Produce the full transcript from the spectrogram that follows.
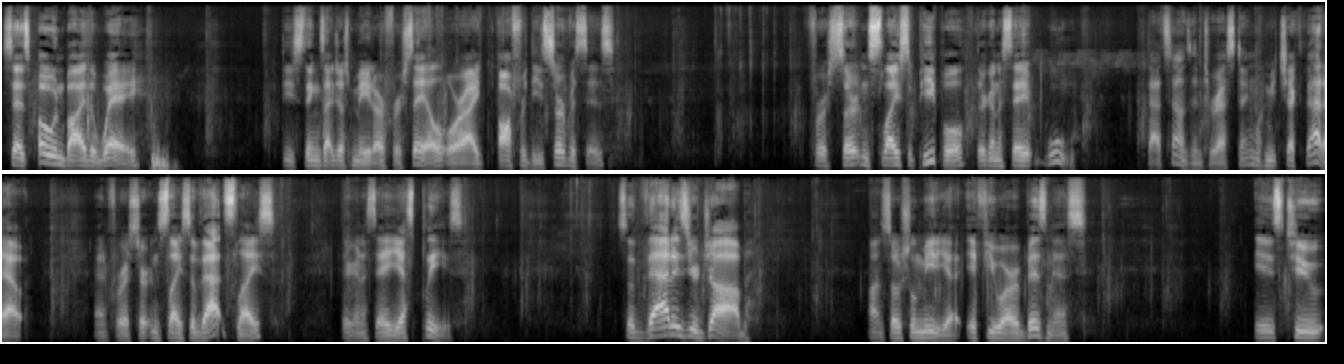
says, oh, and by the way, these things I just made are for sale, or I offer these services, for a certain slice of people, they're going to say, ooh, that sounds interesting. Let me check that out. And for a certain slice of that slice, they're going to say, yes, please. So that is your job on social media, if you are a business, is to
